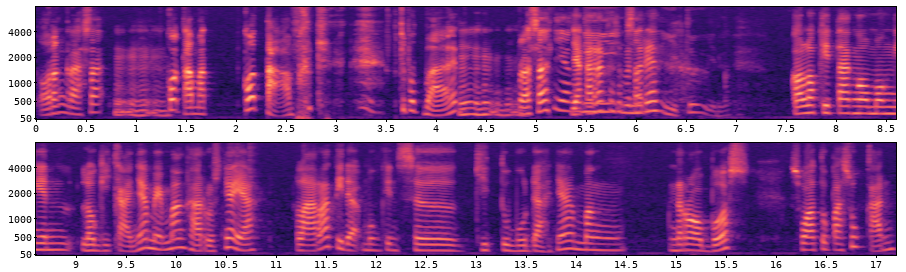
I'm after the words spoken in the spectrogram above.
Orang ngerasa Mm-mm. kok tamat kok tamat cepet banget Mm-mm. perasaan yang Ya, karena di sebenarnya- itu gitu. Kalau kita ngomongin logikanya memang harusnya ya Lara tidak mungkin segitu mudahnya menerobos suatu pasukan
